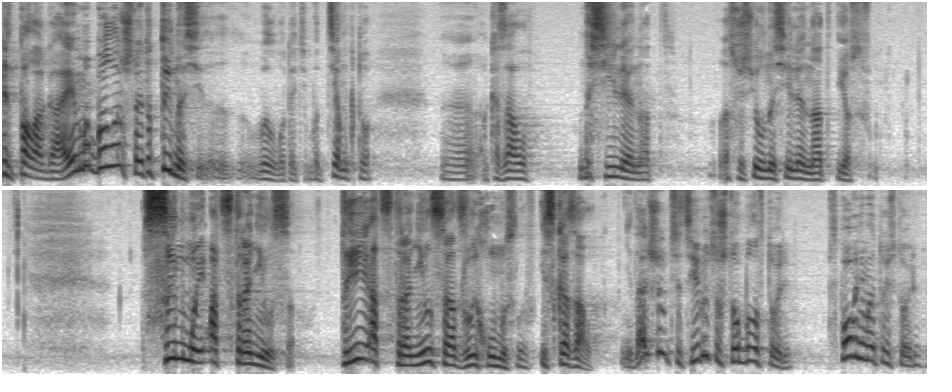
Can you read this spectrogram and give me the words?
предполагаемо было, что это ты носи, был вот этим вот тем, кто э, оказал насилие над, осуществил насилие над Иосифом сын мой отстранился, ты отстранился от злых умыслов и сказал. И дальше цитируется, что было в Торе. Вспомним эту историю.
